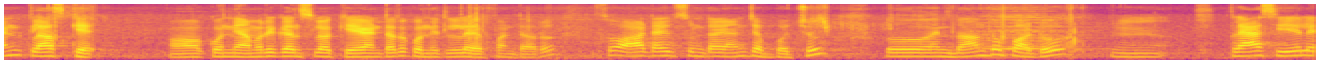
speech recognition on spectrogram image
and class K కొన్ని అమెరికన్స్లో కే అంటారు కొన్నిటిలో ఎఫ్ అంటారు. సో ఆ టైప్స్ ఉంటాయి అని చెప్పొచ్చు అండ్ దాంతోపాటు క్లాస్ ఏలో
